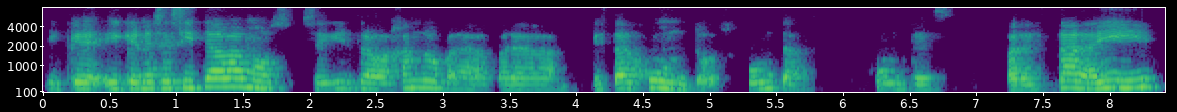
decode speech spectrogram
Y que, y que necesitábamos seguir trabajando para, para estar juntos, juntas, juntes, para estar ahí,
